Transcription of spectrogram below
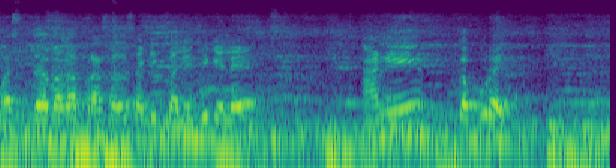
मस्त बघा प्रसादासाठी कलेजी केले आणि कपूर आहे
